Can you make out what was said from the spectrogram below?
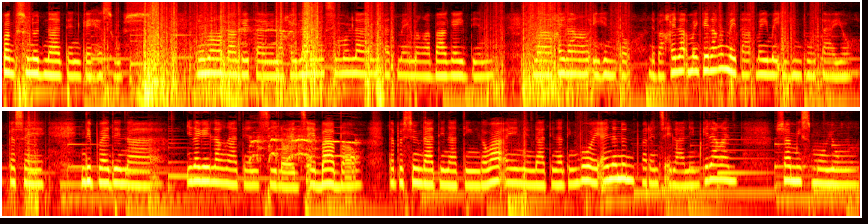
pagsunod natin kay Jesus. May mga bagay tayo na kailangang simulan at may mga bagay din na kailangang ihinto. 'Di ba? Kaila may kailangan may ta- may may ihinto tayo kasi hindi pwede na ilagay lang natin si Lord sa ibabaw. Tapos yung dati nating gawain, yung dati nating buhay ay nandun pa rin sa ilalim. Kailangan siya mismo yung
